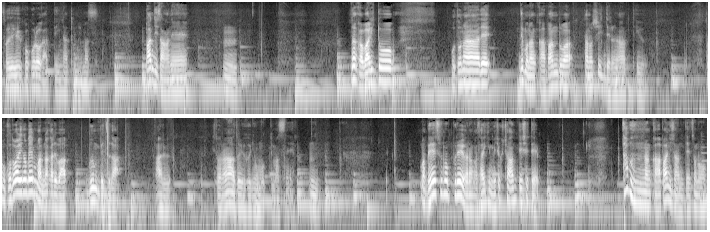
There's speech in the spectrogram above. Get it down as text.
そういう心があっていいなと思います。パンジーさんはねうん。なんか割と大人ででもなんかバンドは楽しんでるなっていう。でも断りのメンバーの中では分別がある人だなというふうに思ってますね。うん。まあベースのプレイがなんか最近めちゃくちゃ安定してて多分なんかアパンジさんってその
